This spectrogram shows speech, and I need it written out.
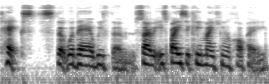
texts that were there with them. So it's basically making a copy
